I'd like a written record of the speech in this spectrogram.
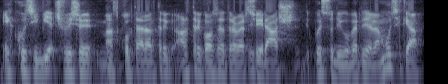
e così via. Ci fece ascoltare altre, altre cose attraverso i rush. Questo dico per dire, la musica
